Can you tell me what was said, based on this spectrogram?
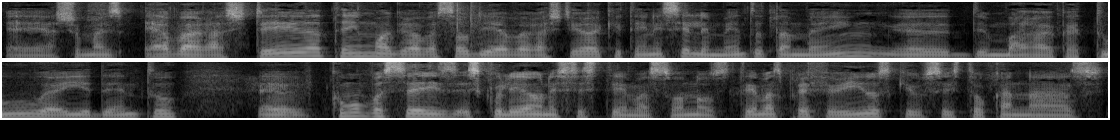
é, acho mais erva rasteira, tem uma gravação de erva rasteira que tem esse elemento também é, de maracatu aí dentro. É, como vocês escolheram esses temas? São os temas preferidos que vocês tocam nas,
